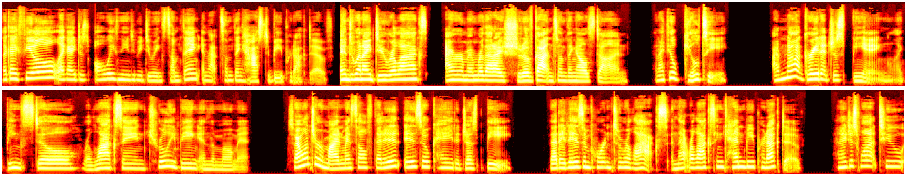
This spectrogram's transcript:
Like, I feel like I just always need to be doing something, and that something has to be productive. And when I do relax, I remember that I should have gotten something else done, and I feel guilty. I'm not great at just being, like being still, relaxing, truly being in the moment. So I want to remind myself that it is okay to just be, that it is important to relax, and that relaxing can be productive. And I just want to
